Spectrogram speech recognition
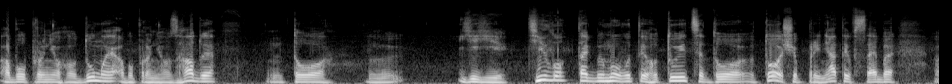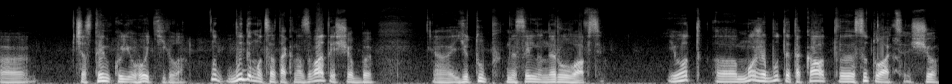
або про нього думає, або про нього згадує, то її тіло, так би мовити, готується до того, щоб прийняти в себе частинку його тіла. Ну, будемо це так назвати, щоб е, YouTube не сильно нервувався. І от е, може бути така от е, ситуація, що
